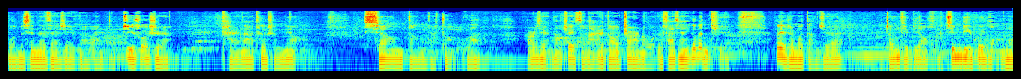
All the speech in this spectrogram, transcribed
我们现在在这个，据说是凯纳特神庙，相当的壮观。而且呢，这次来到这儿呢，我就发现一个问题：为什么感觉整体比较金碧辉煌呢？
